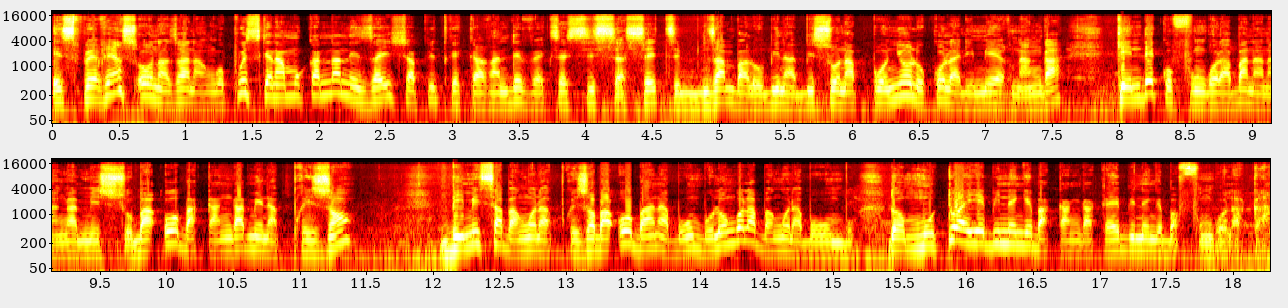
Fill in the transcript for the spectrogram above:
expérience oyo naza na yango puiske na mokanda na ezai chapitre 42 verset 6 à 7 nzambe alobi na biso naponi yo lokola lumière na nga kende kofungola bana na nga miso baoyo bakangami na prison bimisa bango na prison baoyo baa na bowumbu longola bango na bowumbu donc moto ayebi ndenge bakangaka yebi ndenge bafungolaka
